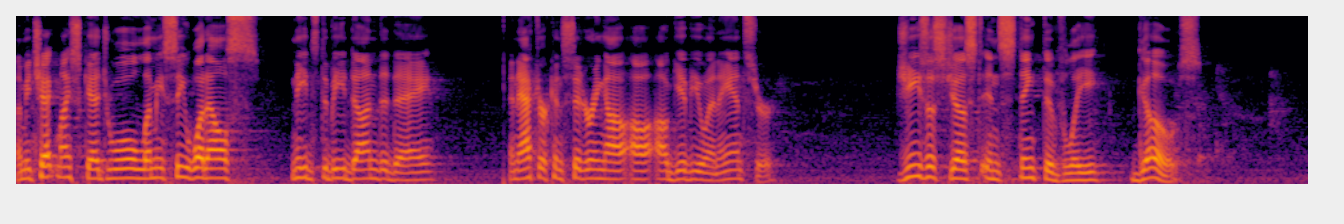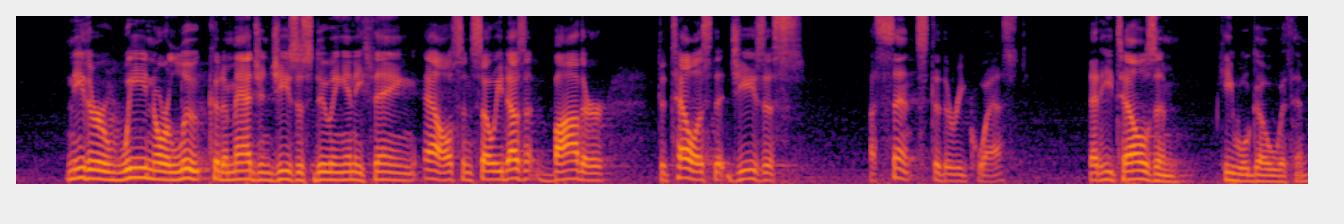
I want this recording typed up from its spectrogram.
Let me check my schedule. Let me see what else needs to be done today. And after considering, I'll, I'll, I'll give you an answer. Jesus just instinctively goes. Neither we nor Luke could imagine Jesus doing anything else, and so he doesn't bother to tell us that Jesus assents to the request, that he tells him he will go with him.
